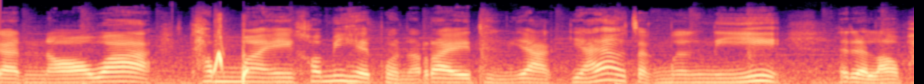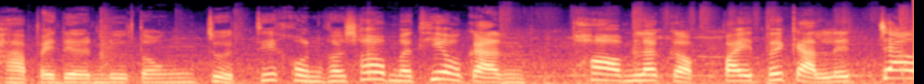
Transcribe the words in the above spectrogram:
กันเนาะว่าทำไมเขามีเหตุผลอะไรถึงอยากย้ายออกจากเมืองนี้แล้วเดี๋ยวเราพาไปเดินดูตรงจุดที่คนเขาชอบมาเที่ยวกัน พร้อมแล้วกับไปด้วยกันเลยเจ้า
